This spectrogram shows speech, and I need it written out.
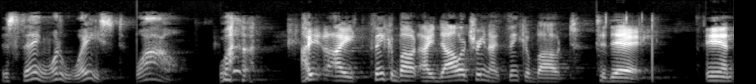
This thing. What a waste. Wow. I, I think about idolatry and I think about today. And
